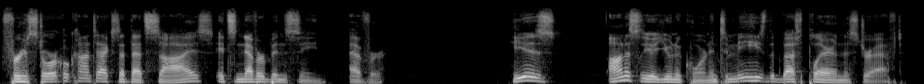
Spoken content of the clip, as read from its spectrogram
for historical context at that size, it's never been seen, ever. He is honestly a unicorn. And to me, he's the best player in this draft.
